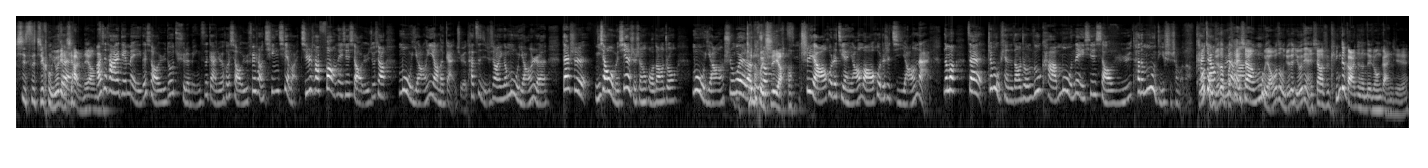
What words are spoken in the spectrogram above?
细思极恐，有点吓人的样子。而且他还给每一个小鱼都取了名字，感觉和小鱼非常亲切嘛。其实他放那些小鱼就像牧羊一样的感觉，他自己就像一个牧羊人。但是你想，我们现实生活当中。牧羊是为了，比如说吃羊，吃羊或者剪羊毛，或者是挤羊奶。那么在这部片子当中，卢卡牧那些小鱼，它的目的是什么呢？我总觉得不太像牧羊，我总觉得有点像是 Kindergarten 的那种感觉。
